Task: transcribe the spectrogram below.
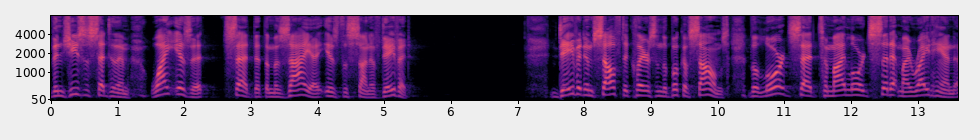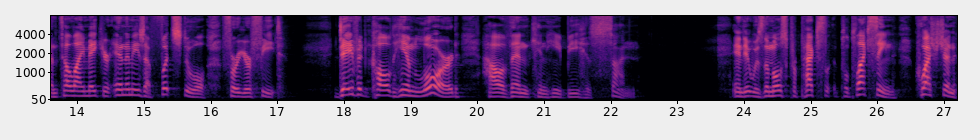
Then Jesus said to them, Why is it said that the Messiah is the son of David. David himself declares in the book of Psalms, The Lord said to my Lord, Sit at my right hand until I make your enemies a footstool for your feet. David called him Lord. How then can he be his son? And it was the most perplexing question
